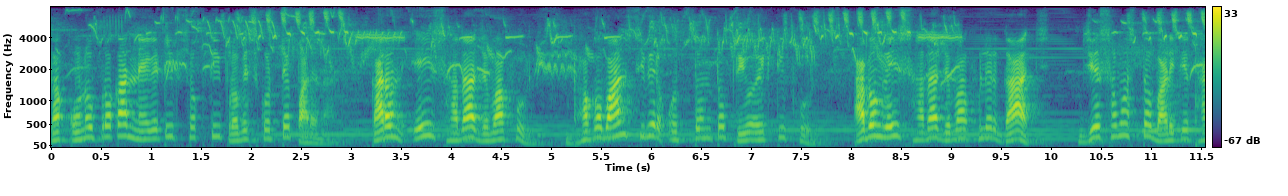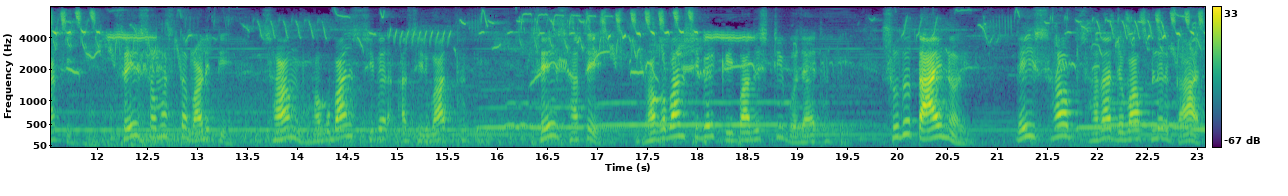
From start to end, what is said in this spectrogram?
বা কোনো প্রকার নেগেটিভ শক্তি প্রবেশ করতে পারে না। কারণ এই সাদা জবা ফুল ভগবান শিবের অত্যন্ত প্রিয় একটি ফুল এবং এই সাদা জবা ফুলের গাছ যে সমস্ত বাড়িতে থাকে, সেই সমস্ত বাড়িতে স্বয়ং ভগবান শিবের আশীর্বাদ থাকে। সেই সাথে ভগবান শিবের কৃপাদৃষ্টি বজায় থাকে। শুধু তাই নয়, এই সব সাদা জবা ফুলের গাছ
